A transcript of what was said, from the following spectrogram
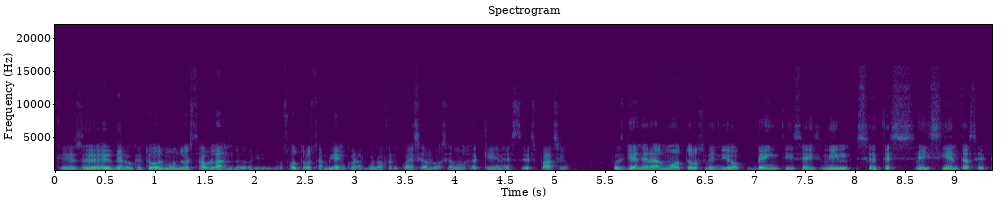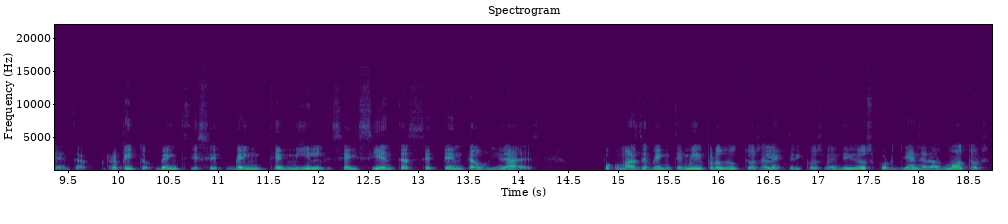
que es de, lo que todo el mundo está hablando, y nosotros también con alguna frecuencia lo hacemos aquí en este espacio, pues General Motors vendió 26.670, repito, 20.670 unidades, poco más de 20.000 productos eléctricos vendidos por General Motors.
